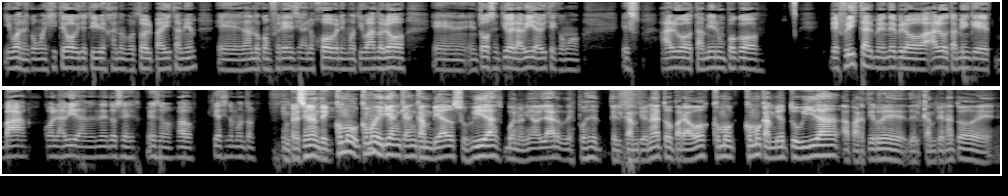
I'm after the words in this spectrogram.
Y bueno, como dijiste hoy, te estoy viajando por todo el país también, eh, dando conferencias a los jóvenes, motivándolo eh, en todo sentido de la vida, ¿viste? Como es algo también un poco de freestyle, ¿me Pero algo también que va con la vida, ¿me Entonces, eso hago estoy haciendo un montón. Impresionante. ¿Cómo, ¿Cómo dirían que han cambiado sus vidas? Bueno, ni hablar después del campeonato para vos. ¿Cómo, cómo cambió tu vida a partir del campeonato de,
